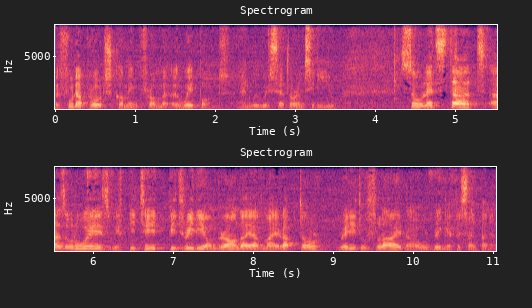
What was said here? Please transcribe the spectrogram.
a full approach coming from a waypoint, and we will set our MCDU. So let's start, as always, with P3D on ground. I have my Raptor ready to fly. Now I will bring FSI panel.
